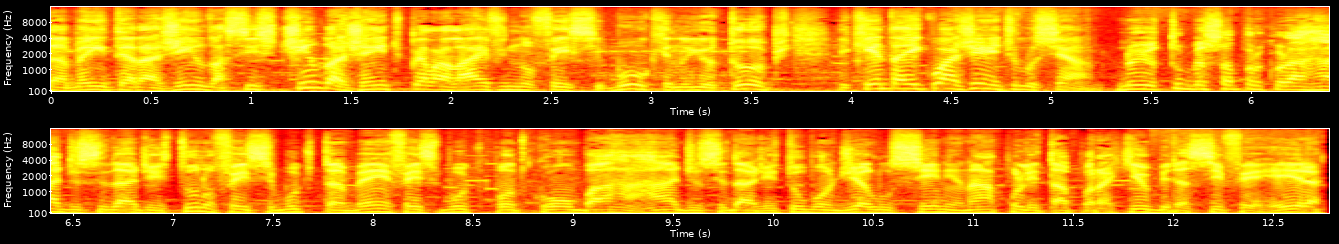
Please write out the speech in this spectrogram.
também interagindo, assistindo a gente pela live no Facebook, no YouTube. E quem tá aí com a gente, Luciano? No YouTube é só procurar Rádio Cidade Itu, no Facebook também, facebook.com barra Rádio Cidade Itu. Bom dia, Luciene Napoli tá por aqui, o Biraci Ferreira.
